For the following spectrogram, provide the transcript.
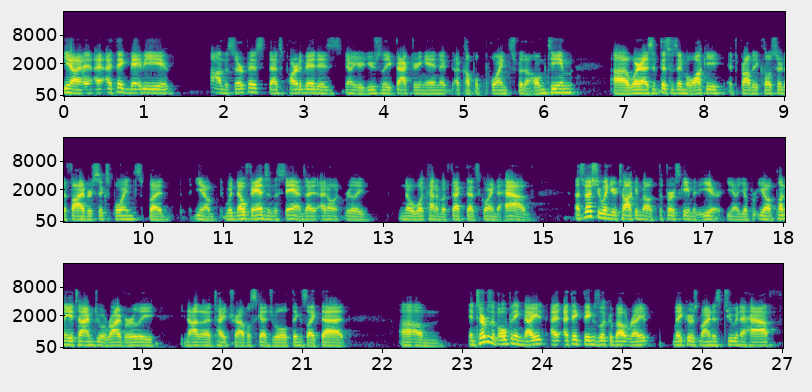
you know, I, I think maybe on the surface, that's part of it. Is you know you're usually factoring in a, a couple points for the home team, uh, whereas if this was in Milwaukee, it's probably closer to five or six points. But you know, with no fans in the stands, I, I don't really know what kind of effect that's going to have, especially when you're talking about the first game of the year. You know, you'll, you'll have plenty of time to arrive early. You're not on a tight travel schedule, things like that. Um, in terms of opening night, I, I, think things look about right. Lakers minus two and a half.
